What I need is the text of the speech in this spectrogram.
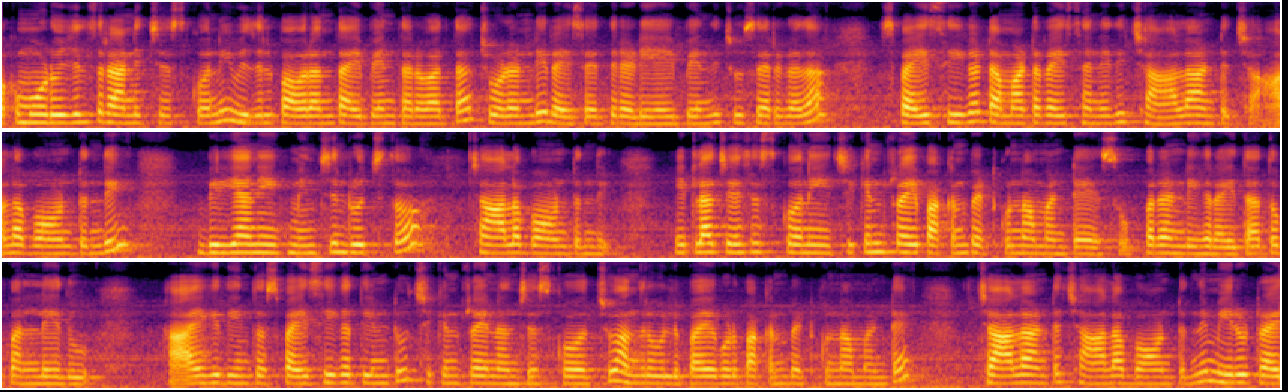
ఒక మూడు విజిల్స్ రానిచ్చేసుకొని విజిల్ పవర్ అంతా అయిపోయిన తర్వాత చూడండి రైస్ అయితే రెడీ అయిపోయింది. చూసారు కదా స్పైసీగా టమాటా రైస్ అనేది చాలా అంటే చాలా బాగుంటుంది. బిర్యానీకి మించిన రుచితో చాలా బాగుంటుంది. ఇట్లా చేసేసుకొని చికెన్ ఫ్రై పక్కన పెట్టుకున్నామంటే సూపర్ అండి. రైతాతో పని లేదు. హాయిగా దీంతో స్పైసీగా తింటూ చికెన్ ఫ్రై నంచేసుకోవచ్చు. అందులో ఉల్లిపాయ కూడా పక్కన పెట్టుకున్నామంటే చాలా అంటే చాలా బాగుంటుంది. మీరు ట్రై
